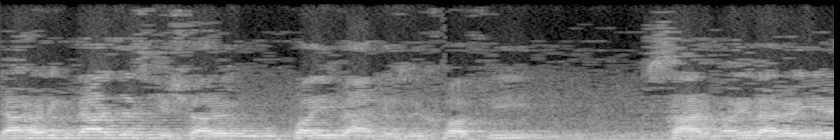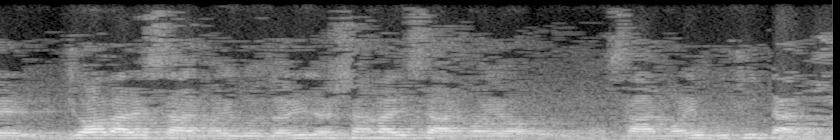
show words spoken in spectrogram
در حالی که بعضی از کشورهای اروپایی به اندازه کافی سرمایه برای جا برای سرمایه گذاری داشتن ولی سرمایه سرمایه وجود نداشت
